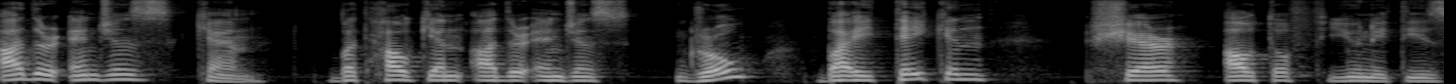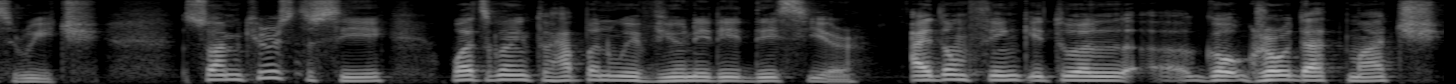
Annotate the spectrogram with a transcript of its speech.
other engines can. But how can other engines grow? By taking share out of Unity's reach. So I'm curious to see what's going to happen with Unity this year. I don't think it will uh, go grow that much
